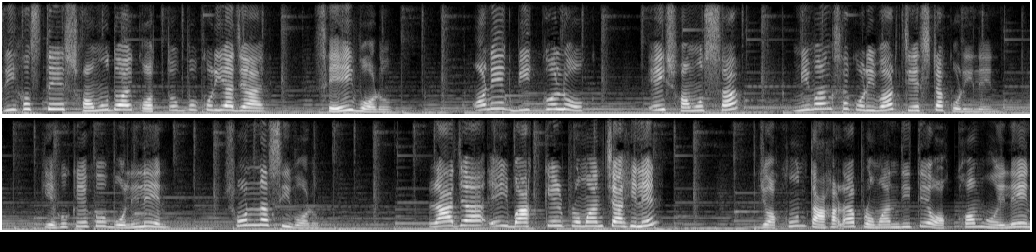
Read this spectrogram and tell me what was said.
গৃহস্থের সমুদয় কর্তব্য করিয়া যায়, সেই বড়? অনেক বিজ্ঞ লোক এই সমস্যা মীমাংসা করিবার চেষ্টা করিলেন। কেহ কেহ বলিলেন, সন্ন্যাসী বড়, রাজা এই বাক্যের প্রমাণ চাহিলেন? যখন তাহারা প্রমাণ দিতে অক্ষম হইলেন,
